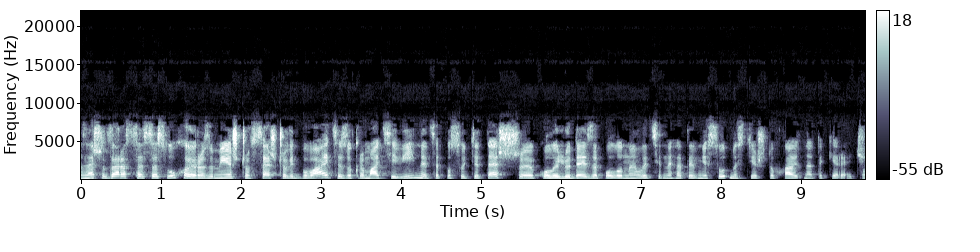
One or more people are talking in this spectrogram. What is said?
Знаєш, от зараз це все слухаю, розумію, що все, що відбувається, зокрема ці війни, це по суті теж е, коли людей заполонили ці негативні сутності, штовхають на такі речі.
